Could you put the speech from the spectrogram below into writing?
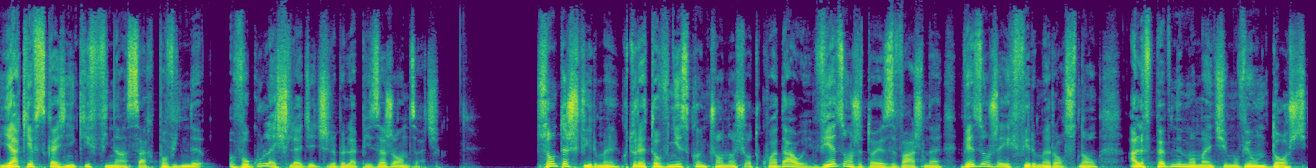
jakie wskaźniki w finansach powinny w ogóle śledzić, żeby lepiej zarządzać. Są też firmy, które to w nieskończoność odkładały. Wiedzą, że to jest ważne, wiedzą, że ich firmy rosną, ale w pewnym momencie mówią dość,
